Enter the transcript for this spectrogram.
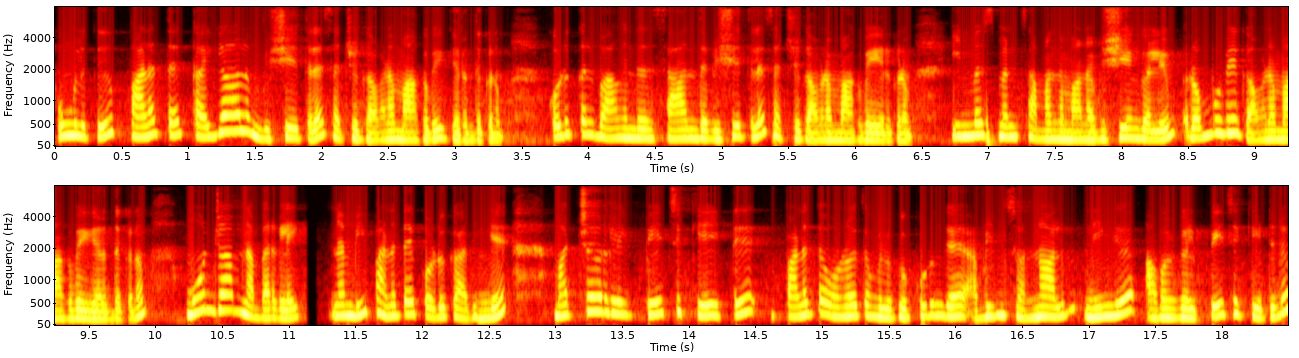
உங்களுக்கு பணத்தை கையாளும் விஷயத்தில் சற்று கவனமாகவே இருந்துக்கணும். கொடுக்கல் வாங்குந்த சார்ந்த விஷயத்தில் சற்று கவனமாகவே இருக்கணும். இன்வெஸ்ட்மெண்ட் சம்பந்தமான விஷயங்களையும் ரொம்பவே கவனமாகவே இருந்துக்கணும். மூன்றாம் நபர்களை நம்பி பணத்தை கொடுக்காதீங்க. மற்றவர்களை பேச்சு கேட்டு பணத்தை உணர்த்தவங்களுக்கு கொடுங்க அப்படின்னு சொன்னாலும் நீங்கள் அவர்கள் பேச்சை கேட்டுட்டு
